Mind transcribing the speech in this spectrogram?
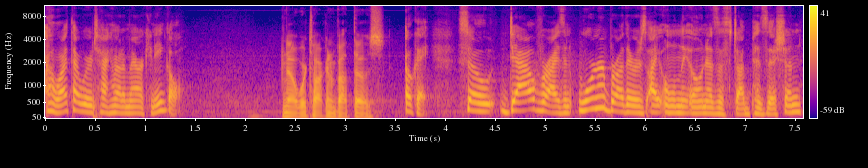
Oh, I thought we were talking about American Eagle. No, we're talking about those. Okay, so Dow, Verizon, Warner Brothers, I only own as a stub position,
